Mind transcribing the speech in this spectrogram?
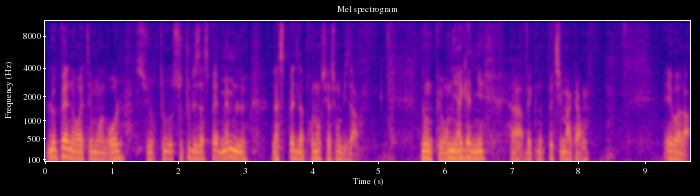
Le Pen aurait été moins drôle, sous tous les aspects, même l'aspect de la prononciation bizarre. Donc on y a gagné avec notre petit macaron. Et voilà.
